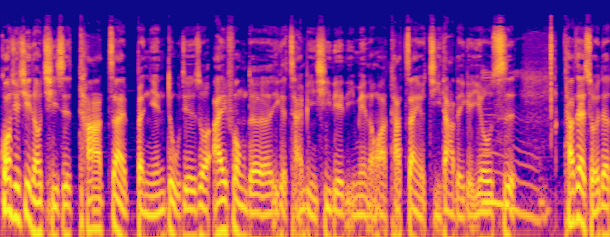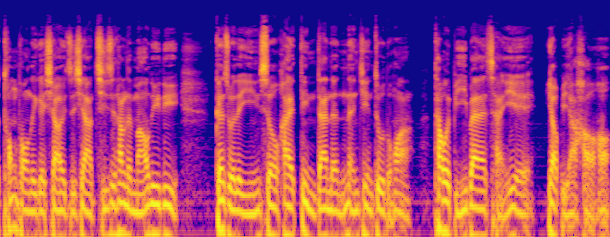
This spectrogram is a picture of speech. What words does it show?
光学镜头其实它在本年度，就是说 iPhone 的一个产品系列里面的话，它占有极大的一个优势。它在所谓的通膨的一个效益之下，其实它的毛利率跟所谓的营收还有订单的能见度的话。它会比一般的产业要比较好哈，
